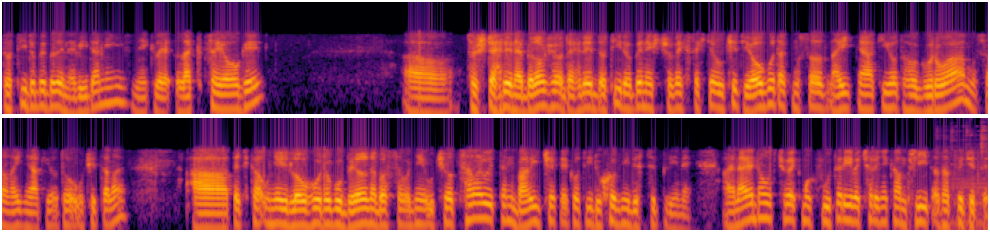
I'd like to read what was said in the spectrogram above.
do té doby byly nevýdané, vznikly lekce jogy, což tehdy nebylo, že tehdy do té doby, než člověk se chtěl učit jogu, tak musel najít nějakého toho gurua, musel najít nějakého toho učitele a teďka u něj dlouhou dobu byl, nebo se od něj učil celý ten balíček jako té duchovní disciplíny. Ale najednou člověk mohl v úterý večer někam přijít a zacvičit si.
